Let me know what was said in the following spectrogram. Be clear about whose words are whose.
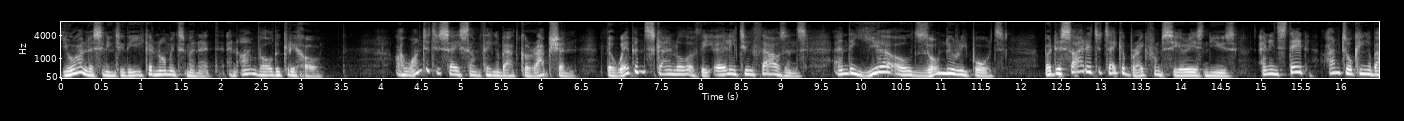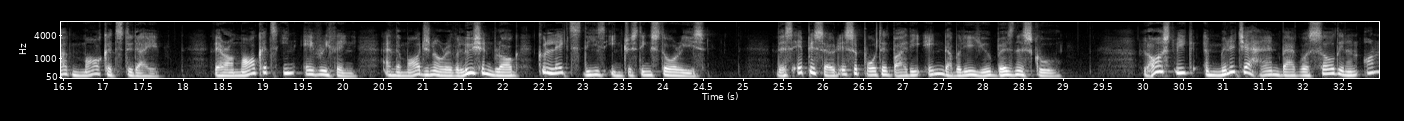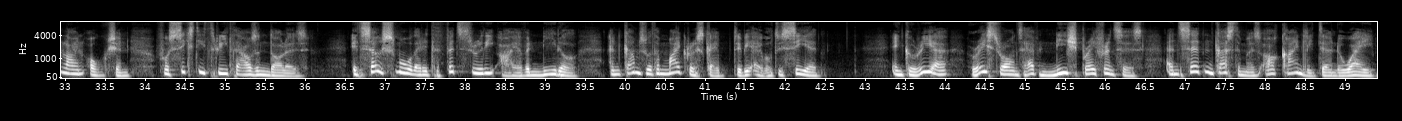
Speaker 1: You are listening to the Economics Minute, and I'm Waldo Krugell. I wanted to say something about corruption, the weapons scandal of the early 2000s, and the year old Zondo reports, but decided to take a break from serious news, and instead I'm talking about markets today. There are markets in everything, and the Marginal Revolution blog collects these interesting stories. This episode is supported by the NWU Business School. Last week, a miniature handbag was sold in an online auction for $63,000. It's so small that it fits through the eye of a needle and comes with a microscope to be able to see it. In Korea, restaurants have niche preferences and certain customers are kindly turned away.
